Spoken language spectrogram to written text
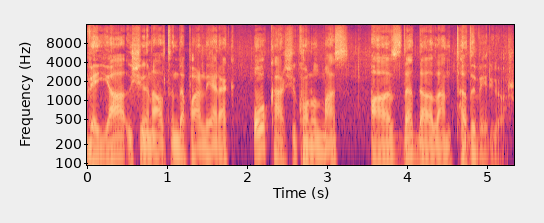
ve yağ ışığın altında parlayarak o karşı konulmaz ağızda dağılan tadı veriyor.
